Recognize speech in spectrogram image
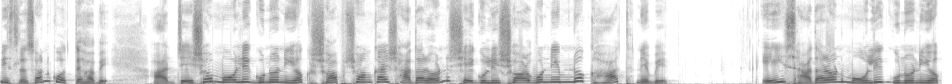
বিশ্লেষণ করতে হবে। আর যেসব মৌলিক গুণনীয়ক সব সংখ্যায় সাধারণ, সেগুলি সর্বনিম্ন ঘাত নেবে। এই সাধারণ মৌলিক গুণনীয়ক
